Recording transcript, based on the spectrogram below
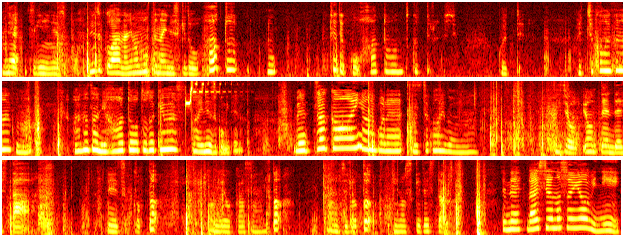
で次にねずこ。ねずこは何も持ってないんですけどハートの手でこうハートを作ってるんですよ。こうやって。めっちゃ可愛くない？このあなたにハートを届けます。かいねずこみたいな。めっちゃ可愛いよねこれ。めっちゃ可愛いと思います。以上4点でした。ねずこと富岡さんと炭治郎と伊之助でした。でね来週の水曜日に、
